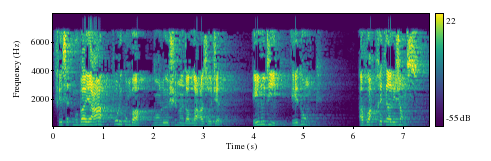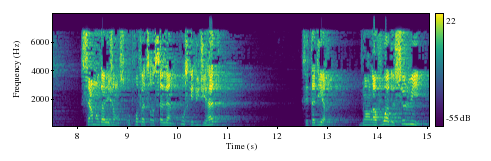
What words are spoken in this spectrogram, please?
fait cette mubayara pour le combat dans le chemin d'Allah Azzawajal. Et il nous dit, et donc, avoir prêté allégeance, serment d'allégeance au prophète sallam pour ce qui est du djihad, c'est-à-dire dans la voie de celui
